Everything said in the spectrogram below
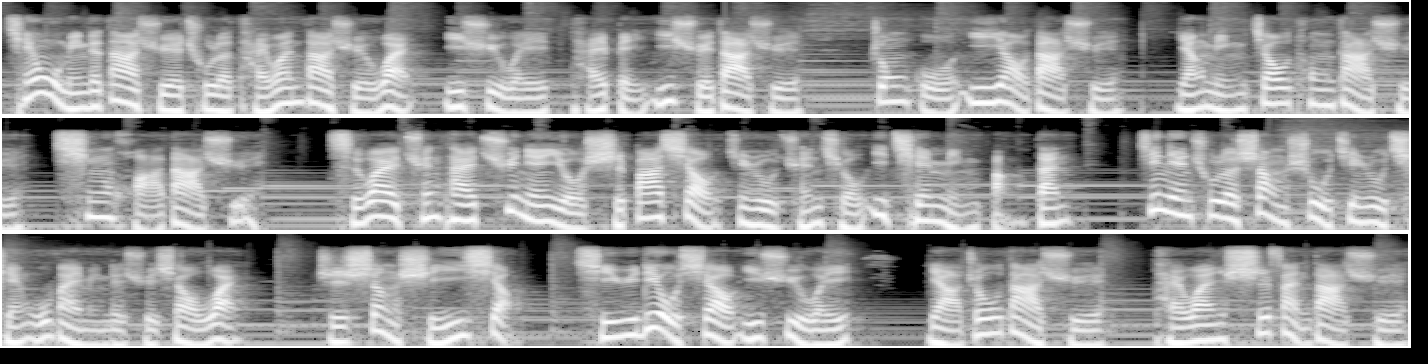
前五名的大学，除了台湾大学外，依序为台北医学大学、中国医药大学、阳明交通大学、清华大学。此外，全台去年有十八校进入全球一千名榜单，今年除了上述进入前五百名的学校外，只剩十一校，其余六校依序为亚洲大学、台湾师范大学、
